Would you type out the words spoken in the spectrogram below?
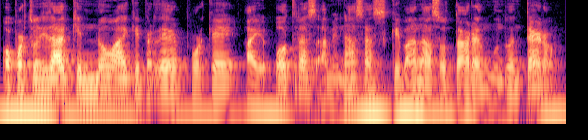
Oportunidad que no hay que perder porque hay otras amenazas que van a azotar el mundo entero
